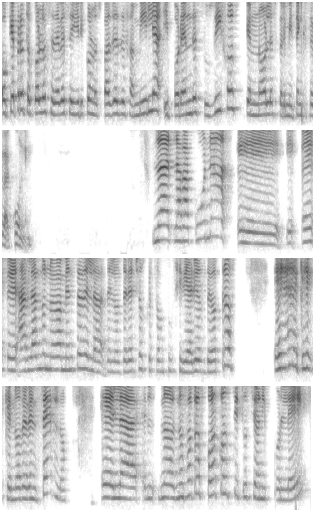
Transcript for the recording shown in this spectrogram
o qué protocolo se debe seguir con los padres de familia y por ende sus hijos que no les permiten que se vacunen. La, vacuna, eh, hablando nuevamente de, la, de, los derechos que son subsidiarios de otros, que, que, no deben serlo. nosotros por constitución y por ley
